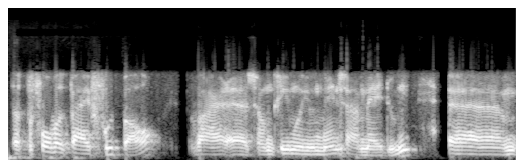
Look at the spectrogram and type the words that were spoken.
Dat bijvoorbeeld bij voetbal, waar zo'n 3 miljoen mensen aan meedoen, ehm,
